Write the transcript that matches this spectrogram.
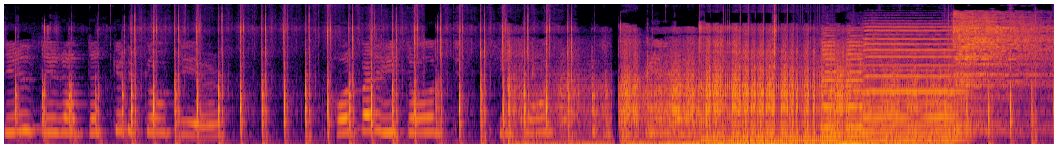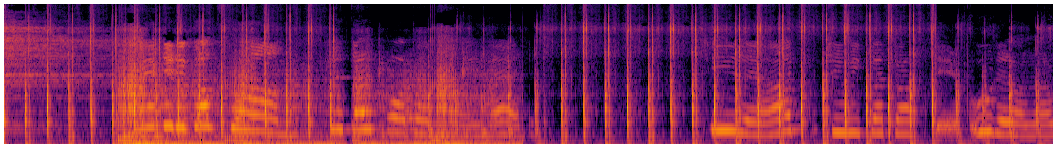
Still there. I'm just gonna go there. Hold but he don't. He don't. Where did he come from? He teleported on my head. See there? How do we get up there? Ooh, there's another one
